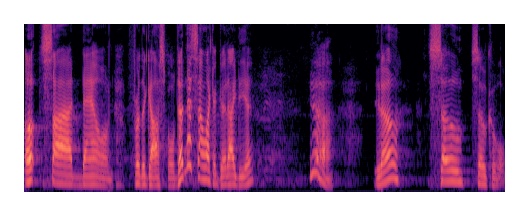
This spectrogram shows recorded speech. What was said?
upside down for the gospel. Doesn't that sound like a good idea? Yeah. You know? So, so cool.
